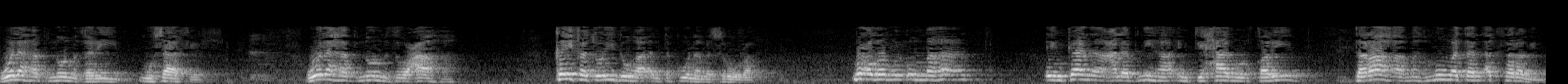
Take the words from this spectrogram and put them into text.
ولها ابن غريب مسافر ولها ابن ذو عاهة. كيف تريدها أن تكون مسرورة؟ معظم الأمهات إن كان على ابنها امتحان قريب تراها مهمومة أكثر منه.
